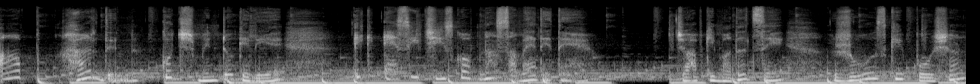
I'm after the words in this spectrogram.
आप हर दिन कुछ मिनटों के लिए एक ऐसी चीज़ को अपना समय देते हैं, जो आपकी मदद से रोज के पोषण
